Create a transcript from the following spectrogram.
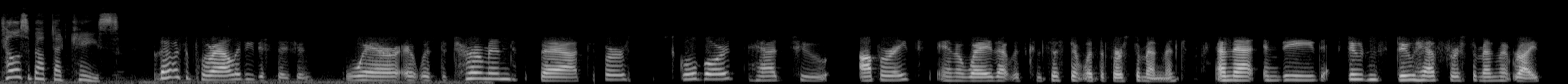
Tell us about that case that was a plurality decision where it was determined that first school board had to operate in a way that was consistent with the First Amendment, and that indeed students do have First Amendment rights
